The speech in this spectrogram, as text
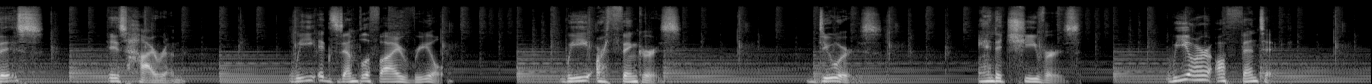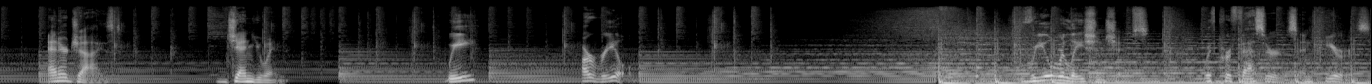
This is Hiram. We exemplify real. We are thinkers, doers, and achievers. We are authentic, energized, genuine. We are real. Real relationships with professors and peers.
